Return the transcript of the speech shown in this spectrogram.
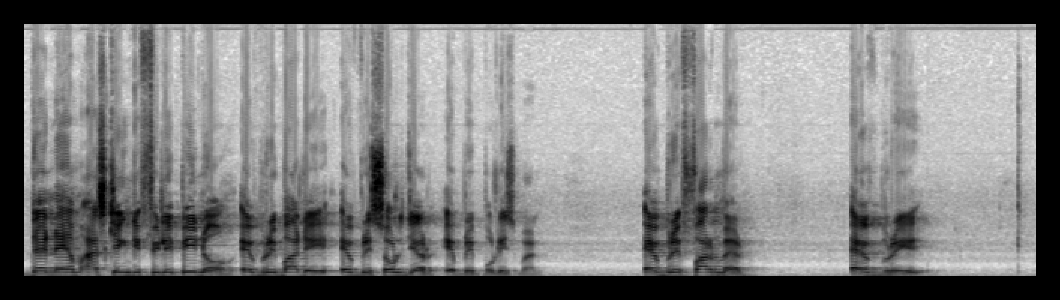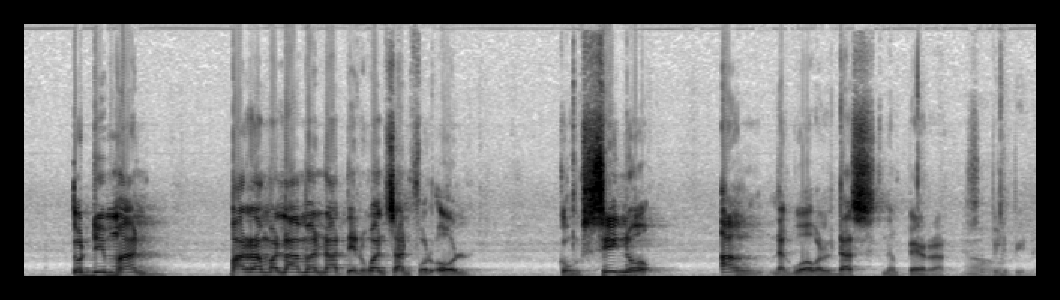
then I am asking the Filipino, everybody, every soldier, every policeman, every farmer, every to demand para malaman natin once and for all kung sino ang nagwawaldas ng pera sa Pilipinas.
